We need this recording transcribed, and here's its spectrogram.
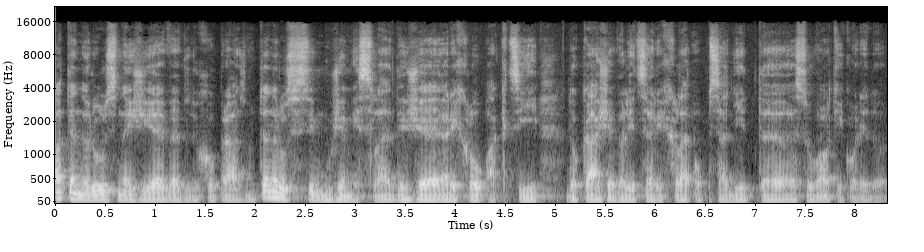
A ten Rus nežije ve vzduchoprázdnu. Ten Rus si může myslet, že rychlou akcí dokáže velice rychle obsadit eh, Suvalky koridor.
